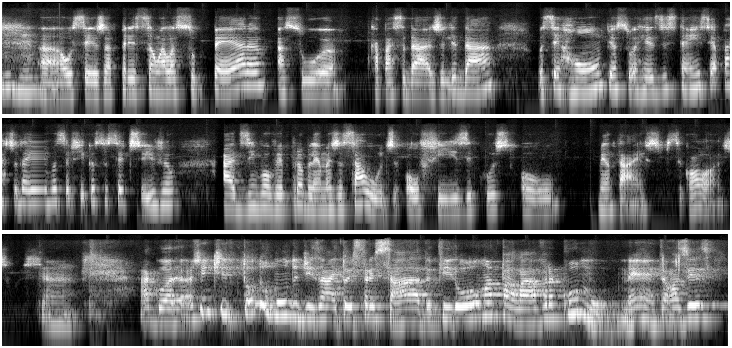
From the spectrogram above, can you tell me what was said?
uhum. uh, ou seja, a pressão ela supera a sua capacidade de lidar, você rompe a sua resistência e a partir daí você fica suscetível a desenvolver problemas de saúde, ou físicos ou mentais, psicológicos. Tá. Agora, a gente, todo mundo diz, ah, estou estressada, virou uma palavra comum, né? Então, às vezes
